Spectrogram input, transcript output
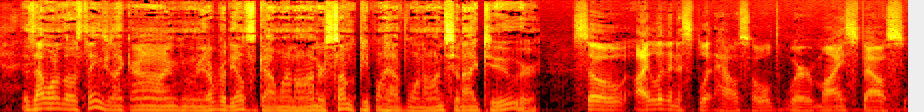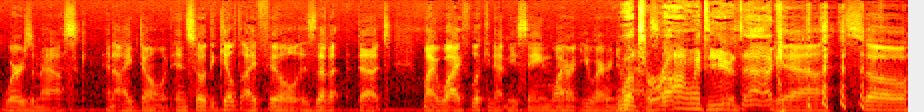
is that one of those things you're like, oh, everybody else has got one on, or some people have one on? Should I too? Or so I live in a split household where my spouse wears a mask and I don't. And so the guilt I feel is that that my wife looking at me saying, "Why aren't you wearing a What's mask?" What's wrong with you, Zac? yeah. So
